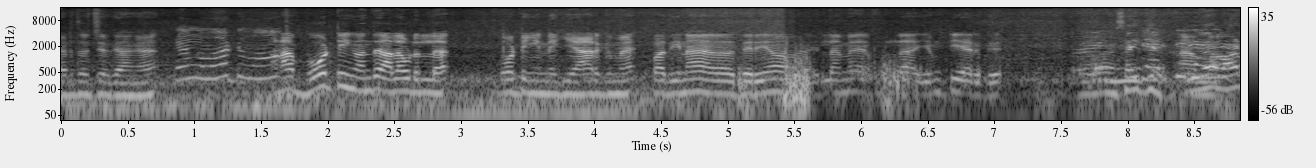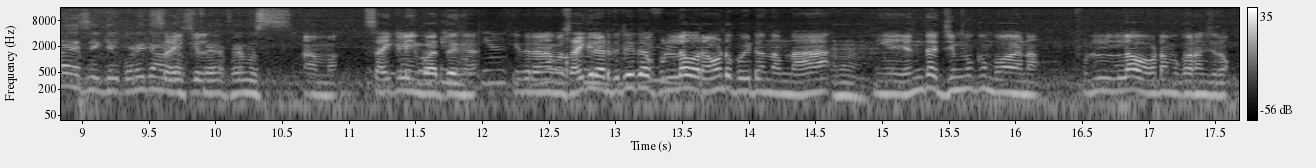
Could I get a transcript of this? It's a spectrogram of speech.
எடுத்து வச்சிருக்காங்க. நாங்க ஓட்டுவோம். ஆனா போட்டிங் வந்து அலௌட் இல்ல. போட்டிங் இன்னைக்கு யாருக்குமே? பாத்தீங்கன்னா தெரியும். எல்லாமே ஃபுல்லா எம்டியா இருக்கு. சைக்கிள் இதுதான் வாடகை சைக்கிள் கொடைக்கானல் சைக்கிள். ஃபேமஸ் ஆமா. சைக்கிளிங் பாத்துங்க இதுல நம்ம சைக்கிள் எடுத்துட்டு இதை ஃபுல்லா ஒரு ரவுண்ட் போயிட்டு வந்தோம்னா நீங்க எந்த ஜிம்முக்கும் போக வேணாம். ஃபுல்லா உடம்பு குறைஞ்சிரும்.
